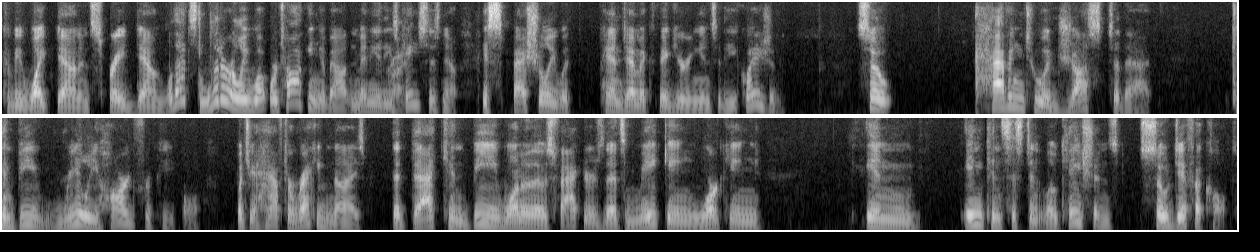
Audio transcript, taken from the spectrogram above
could be wiped down and sprayed down. Well that's literally what we're talking about in many of these right. cases now especially with pandemic figuring into the equation. So having to adjust to that can be really hard for people. But you have to recognize that that can be one of those factors that's making working in inconsistent locations so difficult.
